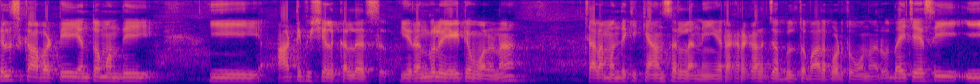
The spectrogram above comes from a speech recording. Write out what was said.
తెలుసు కాబట్టి ఎంతోమంది ఈ ఆర్టిఫిషియల్ కలర్స్ ఈ రంగులు వేయటం వలన చాలామందికి క్యాన్సర్లని రకరకాల జబ్బులతో బాధపడుతూ ఉన్నారు. దయచేసి ఈ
